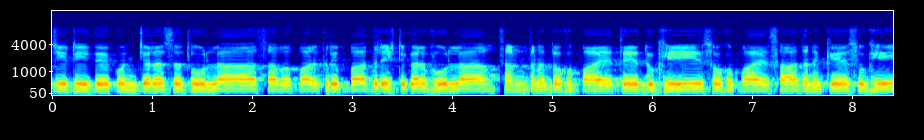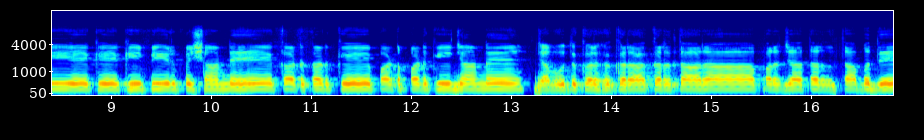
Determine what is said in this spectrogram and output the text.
ਚੀਟੀ ਤੇ ਕੁੰਚਰ ਸਥੂਲਾ ਸਭ ਪਰ ਕਿਰਪਾ ਦ੍ਰਿਸ਼ਟ ਕਰ ਫੂਲਾ। ਸੰਤਨ ਦੁਖ ਪਾਏ ਤੇ ਦੁਖੀ, ਸੁਖ ਪਾਏ ਸਾਧਨ ਕੇ ਸੁਖੀ, ਏਕ ਏਕੀ ਪੀਰ ਪਛਾਨੇ, ਘਟ ਘਟ ਕੇ ਪਟ ਪਟ ਕੀ ਜਾਣੇ। ਜਬ ਉਤ ਕਰਖ ਕਰਾ ਕਰਤਾਰਾ ਪ੍ਰਜਾ ਤਰ ਤਬ ਦੇ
